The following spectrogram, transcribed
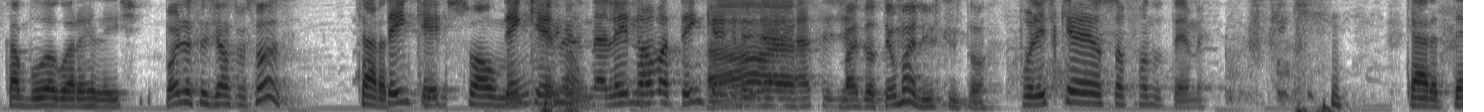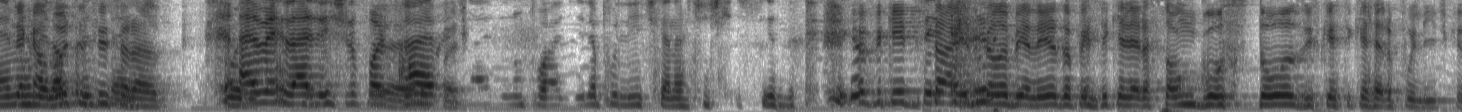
Acabou agora as leis. Pode assediar as pessoas? Cara, Tem que. Tem que, né? na lei nova tem que Ah, assediar. mas eu tenho uma lista então. Por isso que eu sou fã do Temer. Cara, Temer Você é acabou de ser presidente. censurado. É verdade, a gente não pode É. Ah, falar. é não pode. verdade, não pode. Ele é política, né? Eu tinha esquecido. Eu fiquei distraído pela beleza, eu pensei que ele era só um gostoso, esqueci que ele era político.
